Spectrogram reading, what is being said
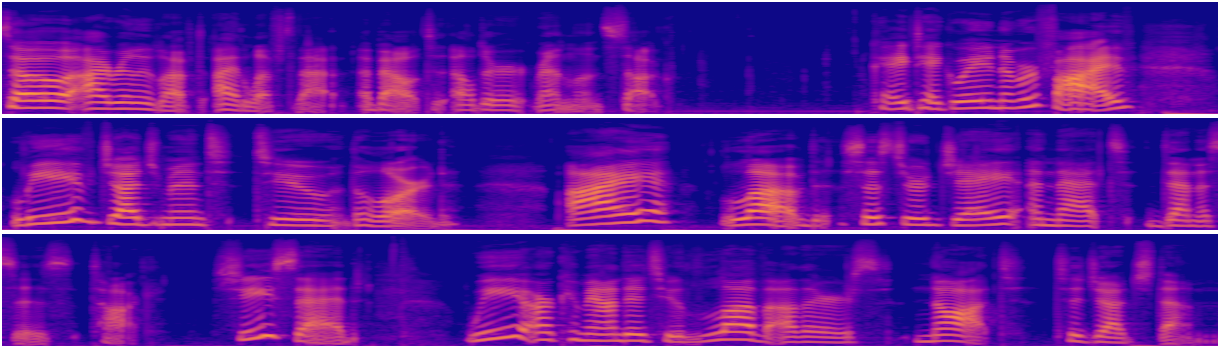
So I really loved, I loved that about Elder Renlund's talk. Okay, takeaway number five leave judgment to the Lord. I loved Sister J. Annette Dennis's talk. She said, We are commanded to love others, not to judge them.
